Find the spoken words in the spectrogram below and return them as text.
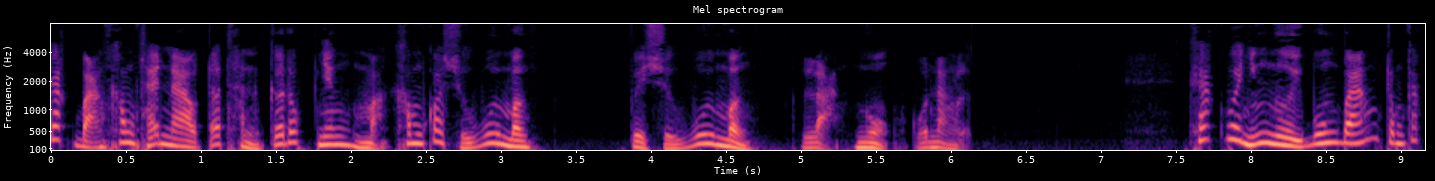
Các bạn không thể nào trở thành cơ đốc nhân mà không có sự vui mừng, vì sự vui mừng là nguồn của năng lực. Khác với những người buôn bán trong các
